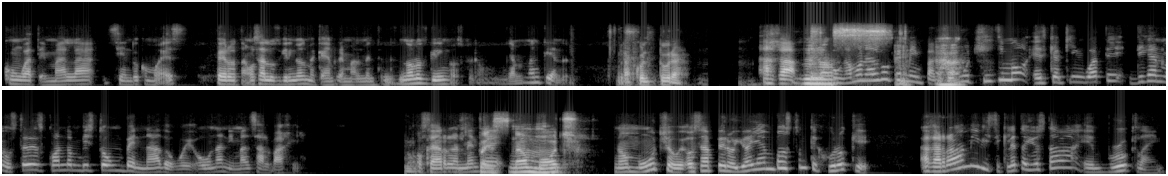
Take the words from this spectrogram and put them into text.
con Guatemala siendo como es, pero, o sea, los gringos me caen re mal, ¿me entiendes? No los gringos, pero ya me entienden. La cultura. Ajá, pero No pongámosle algo que me impactó ajá. muchísimo, es que aquí en Guate, díganme ustedes cuándo han visto un venado, güey, o un animal salvaje. O sea, realmente Pues no mucho. no mucho, güey. O sea, pero yo allá en Boston te juro que agarraba mi bicicleta, yo estaba en Brookline,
